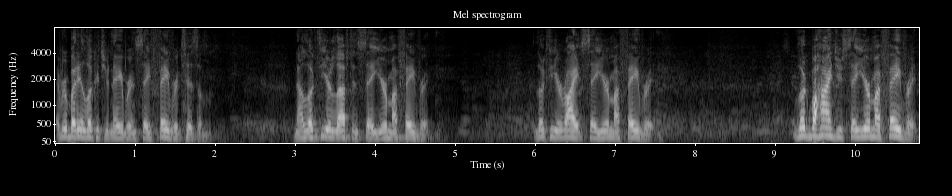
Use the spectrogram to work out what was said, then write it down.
Everybody look at your neighbor and say, favoritism. Now look to your left and say, You're my favorite. Look to your right, say, You're my favorite. Look behind you, say, You're my favorite.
